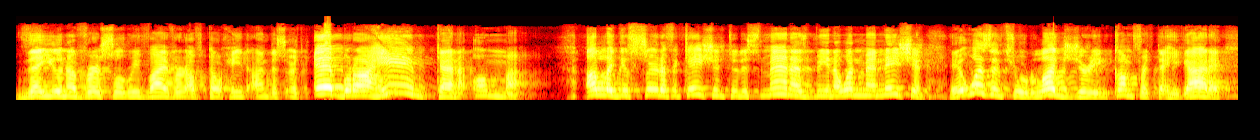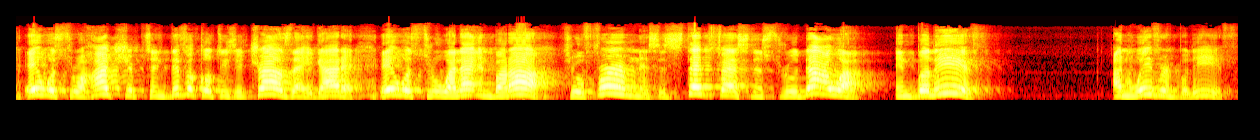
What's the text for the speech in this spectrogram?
the universal reviver of Tawheed on this earth. Ibrahim kana ummah. Allah gives certification to this man as being a one man nation. It wasn't through luxury and comfort that he got it, it was through hardships and difficulties and trials that he got it. It was through wala and bara, through firmness and steadfastness, through da'wah and belief, unwavering belief.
